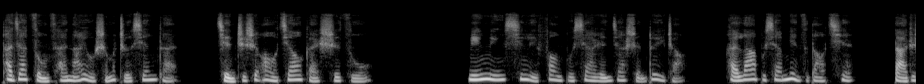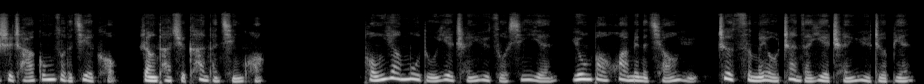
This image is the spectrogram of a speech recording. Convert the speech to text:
他家总裁哪有什么谪仙感，简直是傲娇感十足。明明心里放不下人家沈队长，还拉不下面子道歉。打着视察工作的借口，让他去看看情况。同样目睹叶晨玉左心言拥抱画面的乔宇，这次没有站在叶晨玉这边，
